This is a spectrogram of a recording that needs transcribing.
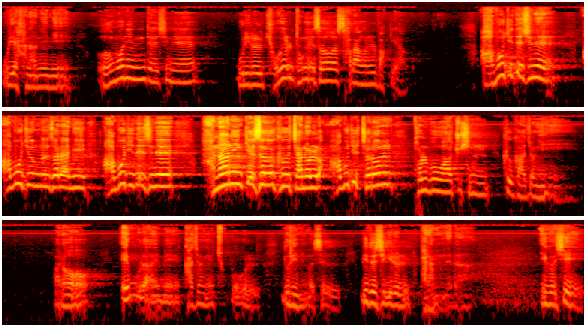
우리 하나님이 어머님 대신에 우리를 교회를 통해서 사랑을 받게 하고 아버지 대신에 아버지 없는 사람이 아버지 대신에 하나님께서 그 자녀를 아버지처럼 돌보아 주신 그 가정이 바로 에브라임의 가정의 축복을 누리는 것을 믿으시기를 바랍니다. 이것이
